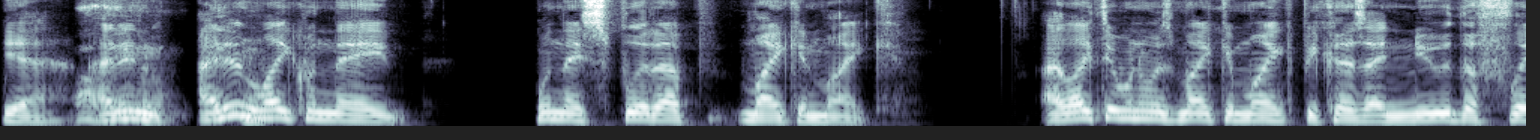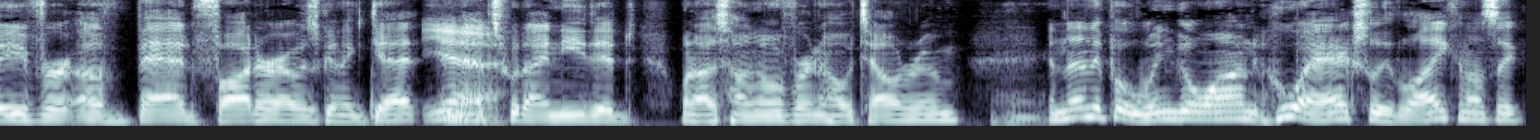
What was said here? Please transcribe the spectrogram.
Yeah, Wow, I didn't. even- I didn't like when they when they split up Mike and Mike. I liked it when it was Mike and Mike because I knew the flavor of bad fodder I was going to get, Yeah. and that's what I needed when I was hungover in a hotel room. Mhm. And then they put Wingo on, who I actually like, and I was like,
